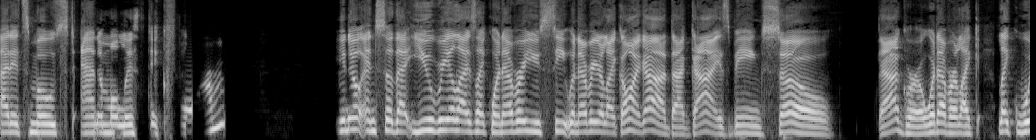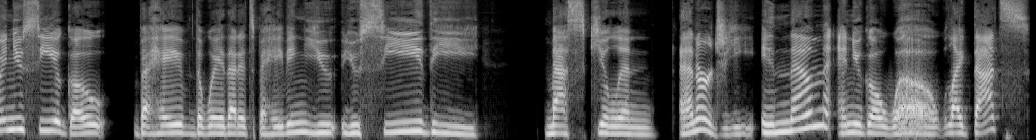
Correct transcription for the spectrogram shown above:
at its most animalistic form. You know, and so that you realize like whenever you see whenever you're like, "Oh my god, that guy is being so aggro," whatever, like like when you see a goat behave the way that it's behaving, you you see the masculine energy in them and you go, whoa, like that's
